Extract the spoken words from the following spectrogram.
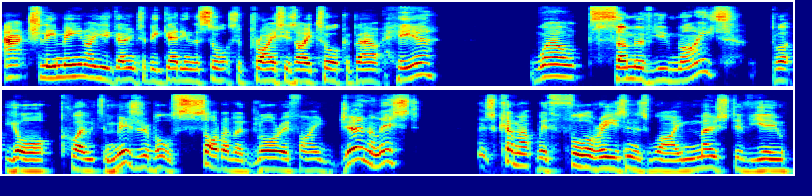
actually mean? Are you going to be getting the sorts of prices I talk about here? Well, some of you might, but your quote, miserable sod of a glorified journalist has come up with four reasons why most of you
